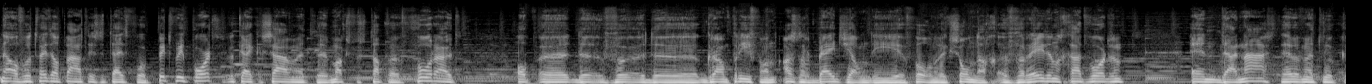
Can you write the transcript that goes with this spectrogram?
Nou, over het tweetal plaat is het tijd voor Pit Report. We kijken samen met eh, Max Verstappen vooruit op eh, de, de Grand Prix van Azerbeidzjan... die eh, volgende week zondag verreden gaat worden. En daarnaast hebben we natuurlijk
